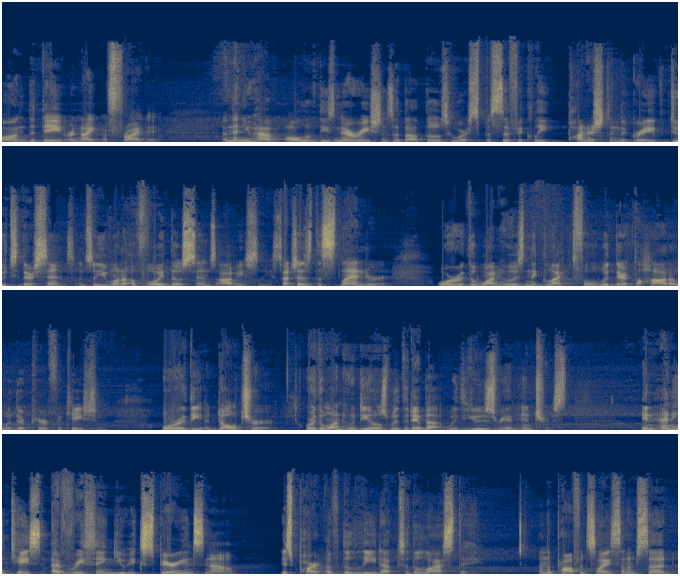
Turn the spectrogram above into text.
on the day or night of Friday. And then you have all of these narrations about those who are specifically punished in the grave due to their sins. And so you want to avoid those sins, obviously, such as the slanderer, or the one who is neglectful with their tahara, with their purification, or the adulterer, or the one who deals with riba, with usury and interest. In any case, everything you experience now is part of the lead up to the last day. And the Prophet ﷺ said,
